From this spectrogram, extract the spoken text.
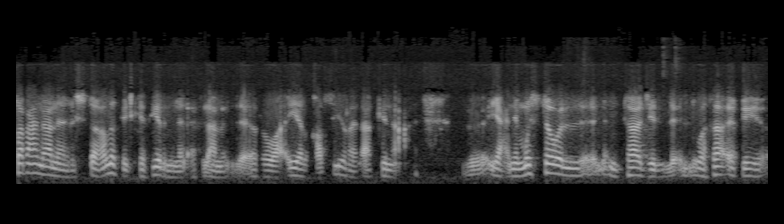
طبعا أنا اشتغلت الكثير من الأفلام الروائية القصيرة لكن يعني مستوى الإنتاج الوثائقي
